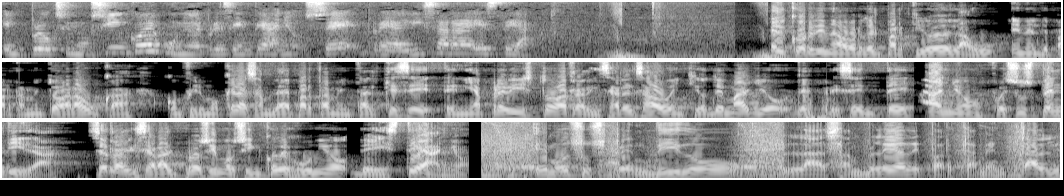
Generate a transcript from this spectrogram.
El próximo 5 de junio del presente año se realizará este acto. El coordinador del partido de la U en el departamento de Arauca confirmó que la asamblea departamental que se tenía previsto a realizar el sábado 22 de mayo del presente año fue suspendida. Se realizará el próximo 5 de junio de este año. Hemos suspendido la asamblea departamental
